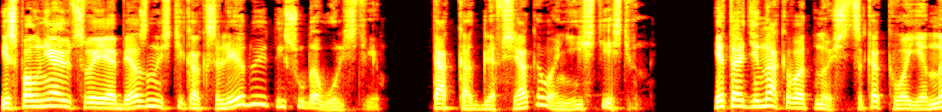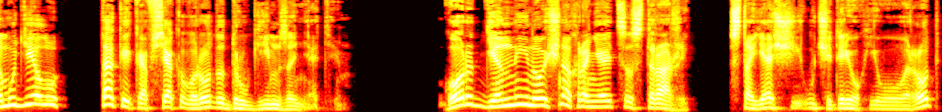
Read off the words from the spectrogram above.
исполняют свои обязанности как следует и с удовольствием, так как для всякого они естественны. Это одинаково относится как к военному делу, так и ко всякого рода другим занятиям. Город денно и ночно охраняется стражей, стоящей у четырех его ворот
